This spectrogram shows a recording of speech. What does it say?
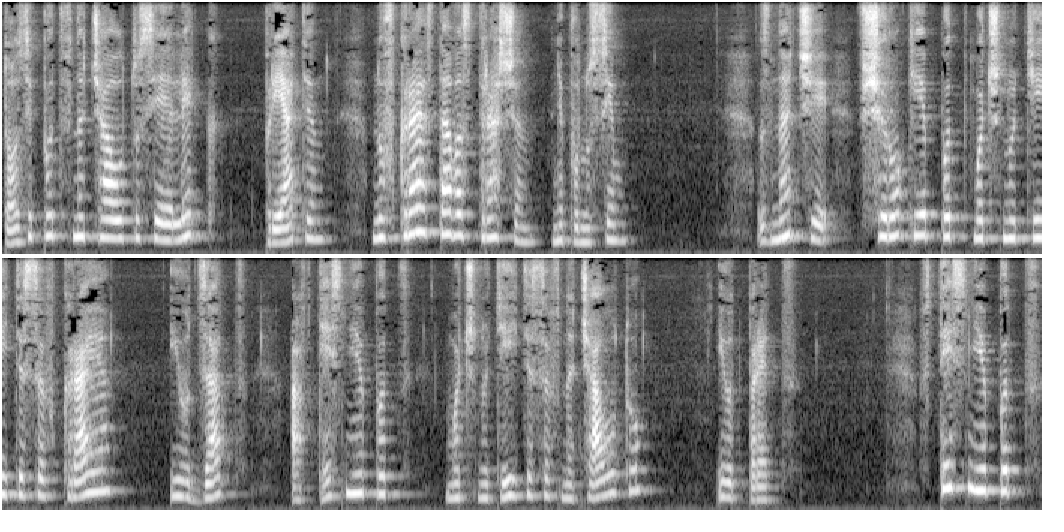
Този път в началото си е лек, приятен, но в края става страшен, непоносим. Значи в широкия път мъчнотиите са в края и отзад, а в тесния път мъчнотиите са в началото и отпред. В тесния път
